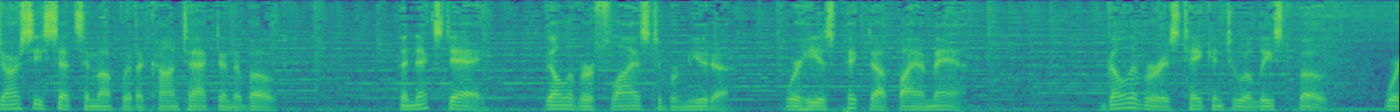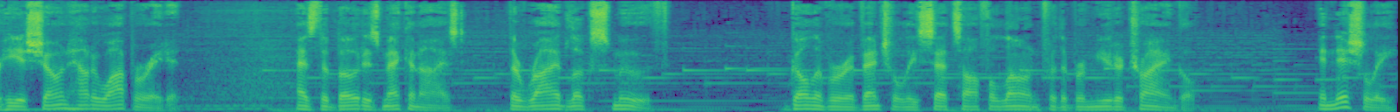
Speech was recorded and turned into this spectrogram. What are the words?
Darcy sets him up with a contact and a boat. The next day, Gulliver flies to Bermuda, where he is picked up by a man. Gulliver is taken to a leased boat, where he is shown how to operate it. As the boat is mechanized, the ride looks smooth. Gulliver eventually sets off alone for the Bermuda Triangle. Initially,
